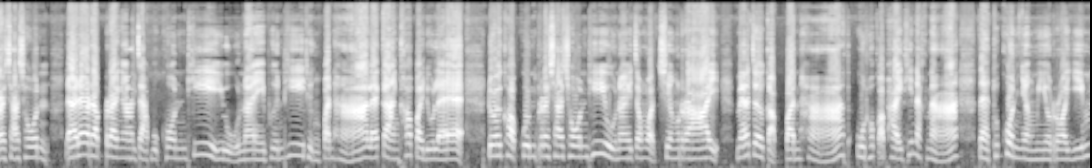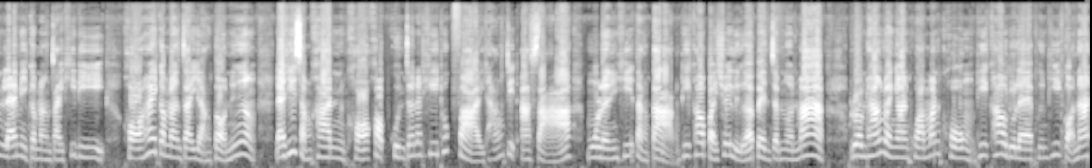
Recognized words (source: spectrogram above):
ประชาชน และได้รับรายงานจากบุคคลที่อยู่ในพื้นที่ถึงปัญหาและการเข้าไปดูแล โดยขอบคุณประชาชนที่อยู่ในจังหวัดเชียงราย แม้เจอกับปัญหาอุทกภัยที่หนักหนา แต่ทุกคนยังมีรอยยิ้มและมีกำลังใจที่ดี ขอให้กำลังใจอย่างต่อเนื่อง และที่สำคัญขอขอบคุณเจ้าหน้าที่ทุกฝ่ายทั้งจิตอาสา มูลนิธิต่างๆ ที่เข้าไปช่วยเหลือเป็นจำนวนมาก รวมทั้งหน่วยงานความมั่นคง ที่เข้าดูแลพื้นที่ก่อนหน้า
